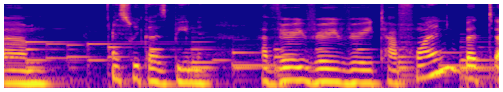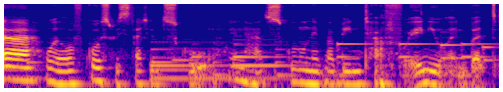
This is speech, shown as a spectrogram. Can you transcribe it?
Um, this week has been a very, very, very tough one. But, uh, well, of course, we started school. When has school never been tough for anyone? But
